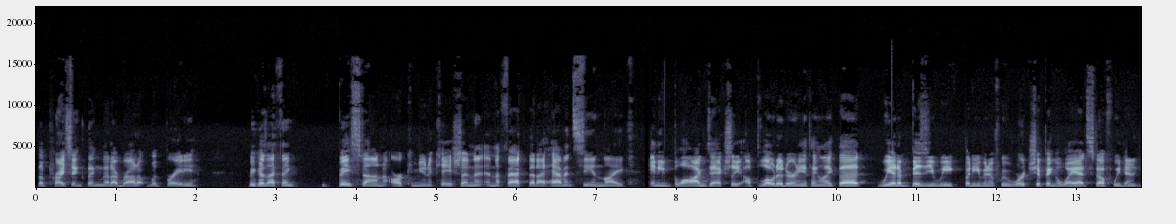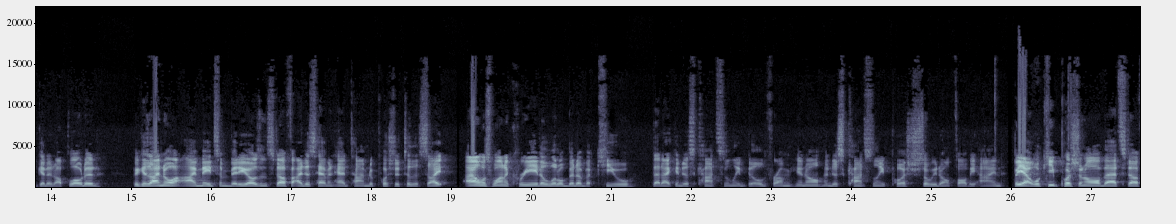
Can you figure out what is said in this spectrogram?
the pricing thing that I brought up with Brady. Because I think based on our communication and the fact that I haven't seen like any blogs actually uploaded or anything like that, we had a busy week. But even if we were chipping away at stuff, we didn't get it uploaded because I know I made some videos and stuff. I just haven't had time to push it to the site. I almost want to create a little bit of a queue that I can just constantly build from, you know, and just constantly push so we don't fall behind. But yeah, we'll keep pushing all of that stuff.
